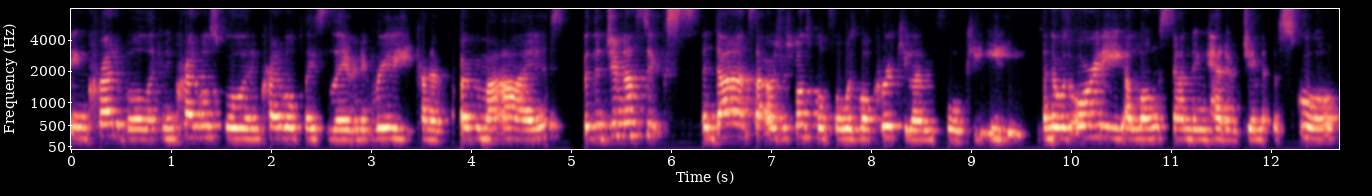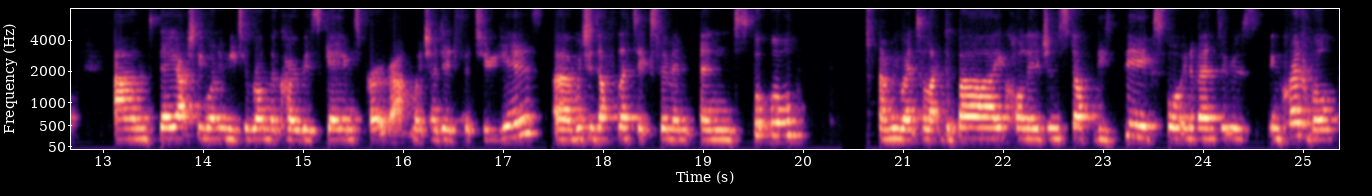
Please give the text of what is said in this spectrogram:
incredible, like an incredible school, an incredible place to live. And it really kind of opened my eyes. But the gymnastics and dance that I was responsible for was more curriculum for PE. And there was already a long standing head of gym at the school and they actually wanted me to run the COBIS Games program, which I did for two years, uh, which is athletics, swimming, and football. And we went to like Dubai college and stuff, these big sporting events. It was incredible.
